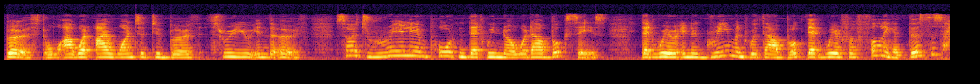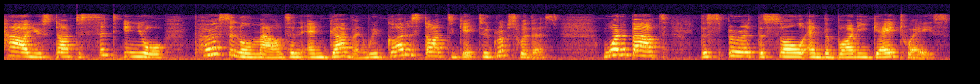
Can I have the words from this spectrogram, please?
birthed or what I wanted to birth through you in the earth. So it's really important that we know what our book says, that we're in agreement with our book, that we're fulfilling it. This is how you start to sit in your personal mountain and govern. We've got to start to get to grips with this. What about the spirit, the soul, and the body gateways?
